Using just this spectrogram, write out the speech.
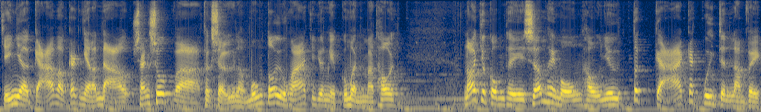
chỉ nhờ cả vào các nhà lãnh đạo sáng suốt và thực sự là muốn tối ưu hóa cho doanh nghiệp của mình mà thôi. Nói cho cùng thì sớm hay muộn hầu như tất cả các quy trình làm việc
